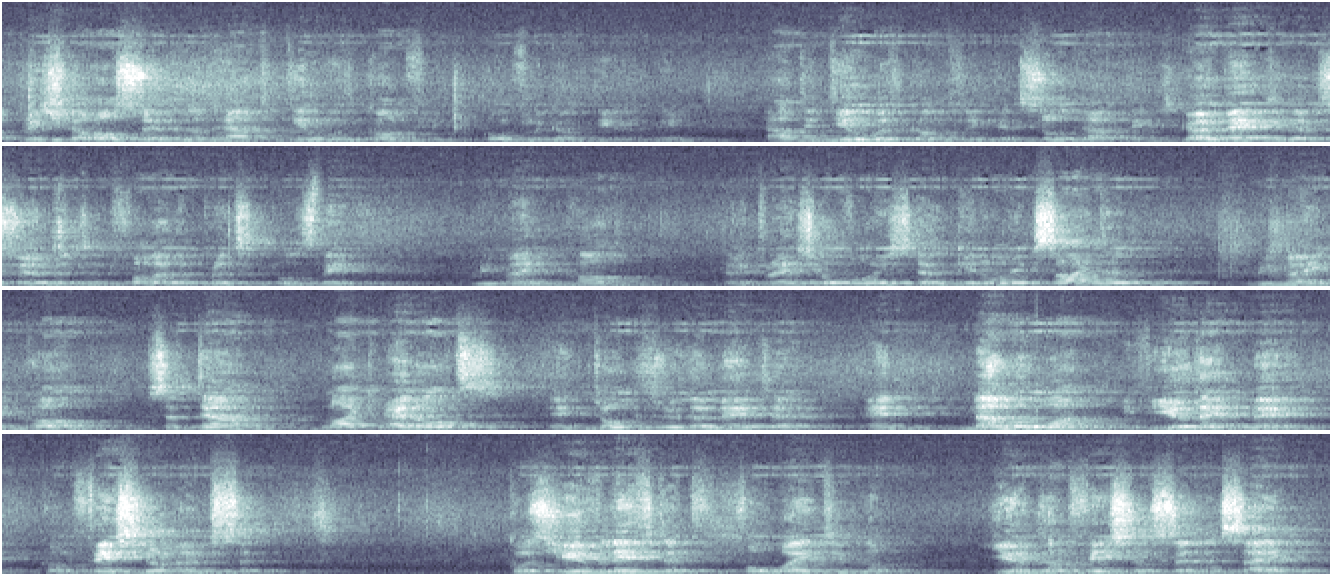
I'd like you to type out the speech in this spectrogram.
I preached a whole sermon on how to deal with conflict. Conflict I'm dealing with. How to deal with conflict and sort out things. Go back to those sermons and follow the principles there. Remain calm. Don't raise your voice. Don't get all excited. Remain calm. Sit down like adults and talk through the matter. And number one, if you're that man, confess your own sins. Because you've left it for way too long. You confess your sin and say,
